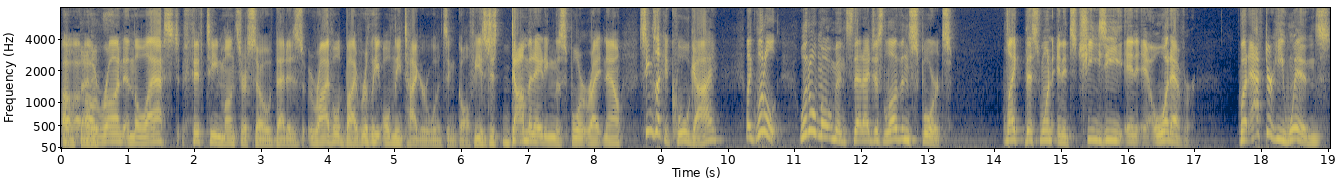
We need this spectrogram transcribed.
Oh, that a run in the last 15 months or so that is rivaled by really only Tiger Woods in golf. He is just dominating the sport right now. Seems like a cool guy. Like little little moments that I just love in sports, like this one, and it's cheesy and uh, whatever. But after he wins,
